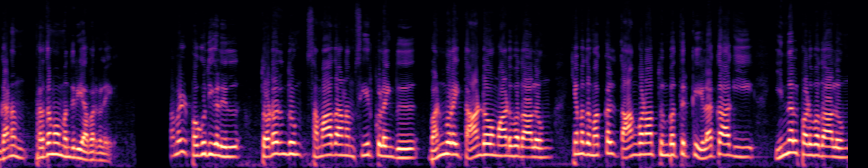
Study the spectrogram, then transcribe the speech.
கணம் பிரதம மந்திரி அவர்களே தமிழ் பகுதிகளில் தொடர்ந்தும் சமாதானம் சீர்குலைந்து வன்முறை தாண்டவமாடுவதாலும் எமது மக்கள் தாங்கொணா துன்பத்திற்கு இலக்காகி இன்னல் படுவதாலும்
